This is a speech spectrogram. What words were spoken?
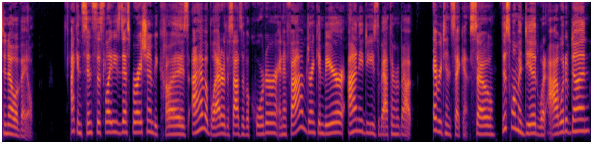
to no avail. I can sense this lady's desperation because I have a bladder the size of a quarter, and if I'm drinking beer, I need to use the bathroom about every 10 seconds. So this woman did what I would have done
